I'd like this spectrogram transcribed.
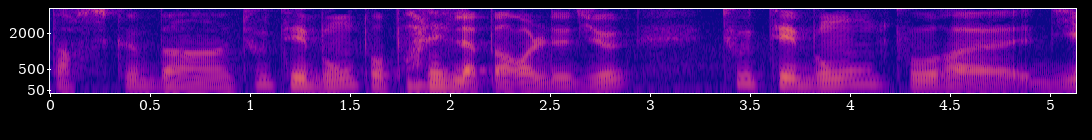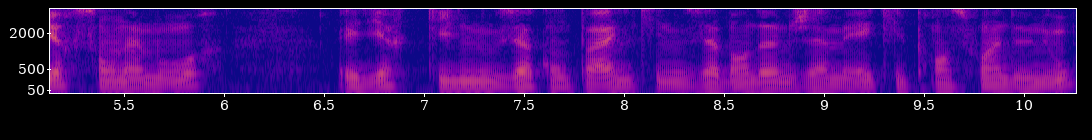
parce que ben tout est bon pour parler de la parole de Dieu, tout est bon pour dire son amour, et dire qu'il nous accompagne, qu'il nous abandonne jamais, qu'il prend soin de nous.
